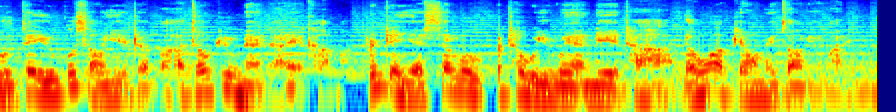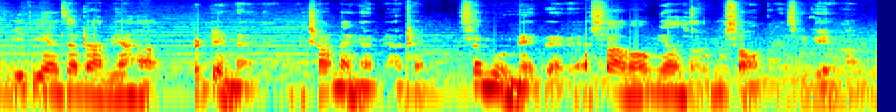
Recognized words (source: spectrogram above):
ကိုတည်ယူပို့ဆောင်ရေးအတွက်ပါအသုံးပြုနိုင်လာတဲ့အခါမှာဗြိတိန်ရဲ့စက်မှုပထဝီဝင်အနေအထားဟာလုံးဝပြောင်းလဲသွားခဲ့ပါတယ်။ပြည်ထန်ဇာတာများဟာဗြိတိန်နိုင်ငံကိုအခြားနိုင်ငံများထက်စက်မှုနယ်ပယ်တွေအစပေါင်းများစွာဥဆောင်နိုင်စေခဲ့ပါတယ်။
